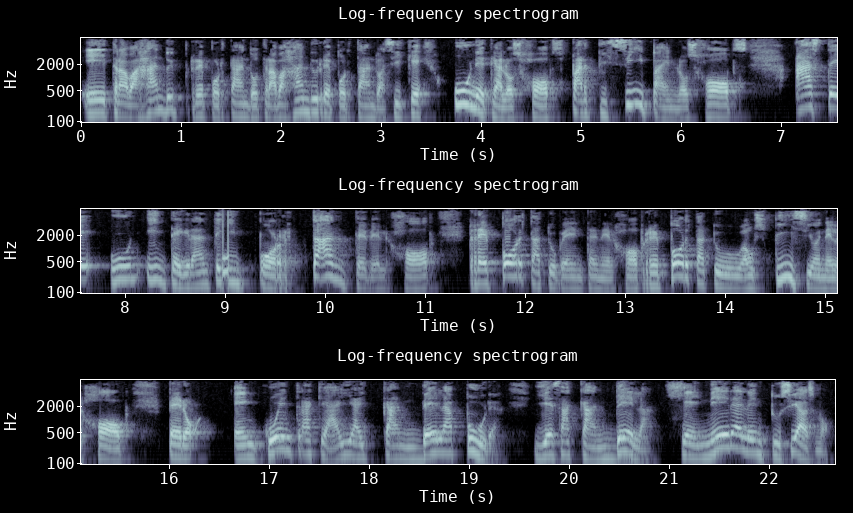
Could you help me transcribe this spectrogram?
eh, trabajando y reportando, trabajando y reportando. Así que únete a los hubs, participa en los hubs, hazte un integrante importante del hub, reporta tu venta en el hub, reporta tu auspicio en el hub, pero encuentra que ahí hay candela pura y esa candela genera el entusiasmo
